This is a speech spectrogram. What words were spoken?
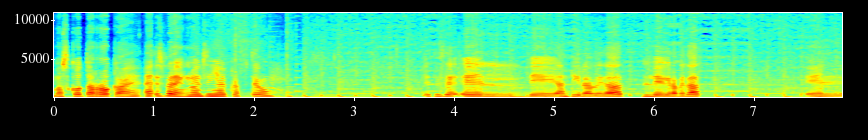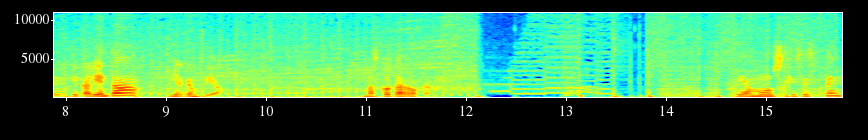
Mascota roca, ¿eh? eh esperen, no enseñé el crafteo. Este es el de antigravedad, de gravedad. El que calienta y el que enfría. Mascota roca. Veamos qué es este.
